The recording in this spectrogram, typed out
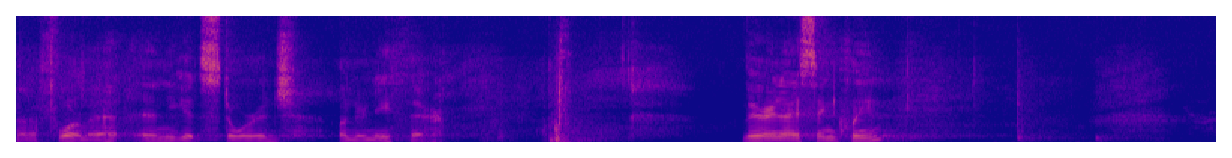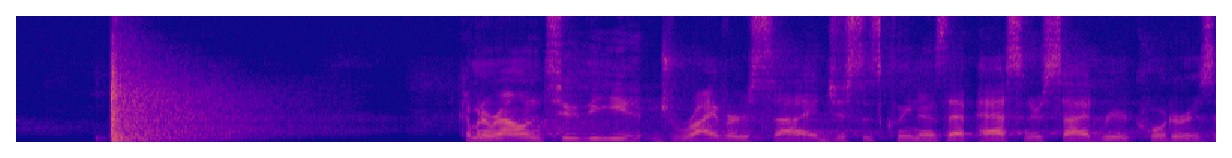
not a floor mat, and you get storage underneath there. Very nice and clean. Coming around to the driver's side, just as clean as that passenger side. Rear quarter is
